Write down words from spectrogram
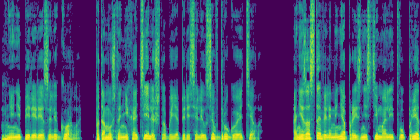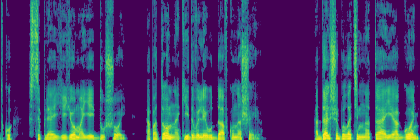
мне не перерезали горло, потому что не хотели, чтобы я переселился в другое тело. Они заставили меня произнести молитву предку, сцепляя ее моей душой, а потом накидывали удавку на шею. А дальше была темнота и огонь,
